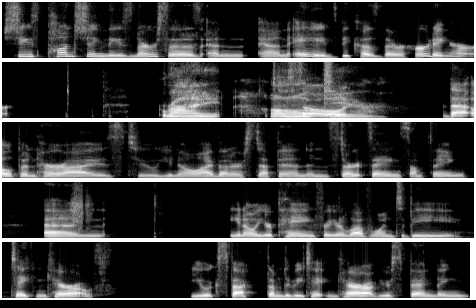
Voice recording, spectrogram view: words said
she's punching these nurses and and aides because they're hurting her Right. Oh, So- dear. That opened her eyes to you know i better step in and start saying something and you know you're paying for your loved one to be taken care of you expect them to be taken care of you're spending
